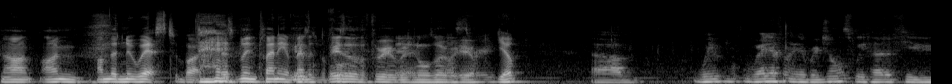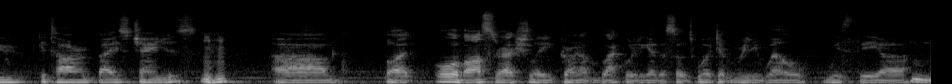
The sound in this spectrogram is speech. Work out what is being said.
No, I'm I'm the newest, but there's been plenty of members before. these are the three originals over here. three. Yep. Um, we we're definitely the originals. We've had a few guitar and bass changes, Mm-hmm. um, but all of us are actually growing up in Blackwood together, so it's worked out really well with the uh, Hmm.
